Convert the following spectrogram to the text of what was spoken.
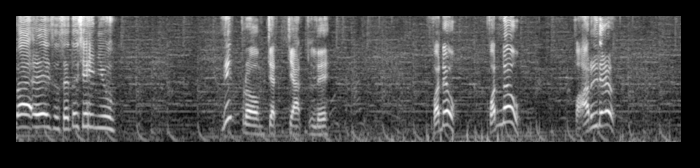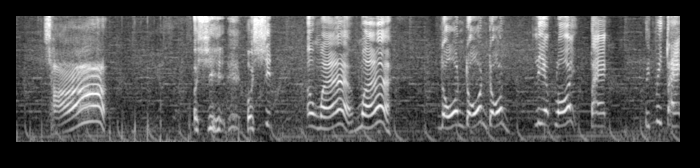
บ้าเอ้ยสงสัยต้องใช้นิว เฮ้ยปลอมจัดๆเลยฟันเดลฟันเดลฟาริเดลช้าโอ้ชิโอ้ชิเอามา มา โดน โดน โดน เรียบร้อย แตก ไม่ไม่แตก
